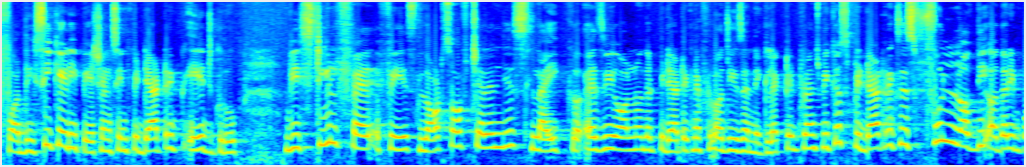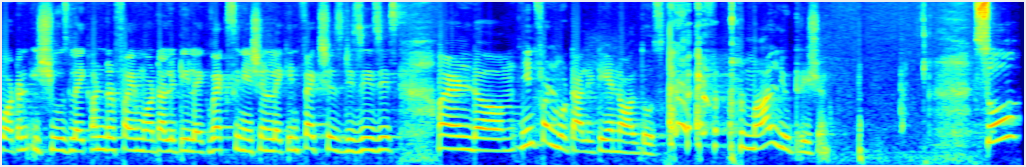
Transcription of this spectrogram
for the CKD patients in pediatric age group, we still fa face lots of challenges like uh, as we all know that pediatric nephrology is a neglected branch because pediatrics is full of the other important issues like under 5 mortality like vaccination like infectious diseases and um, infant mortality and all those. Malnutrition so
